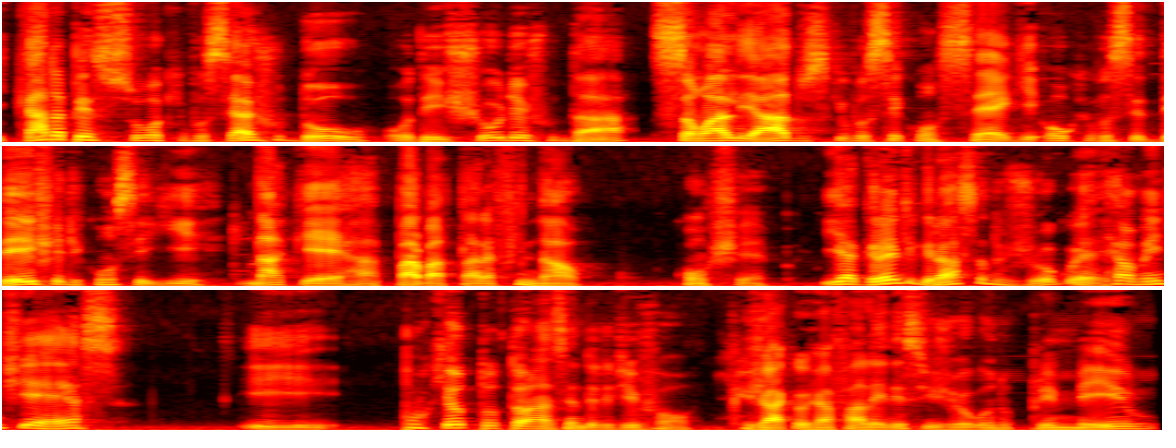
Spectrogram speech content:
E cada pessoa que você ajudou ou deixou de ajudar são aliados que você consegue ou que você deixa de conseguir na guerra para a batalha final com Shepard. E a grande graça do jogo é realmente é essa. E por que eu tô trazendo ele de volta? Já que eu já falei desse jogo no primeiro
